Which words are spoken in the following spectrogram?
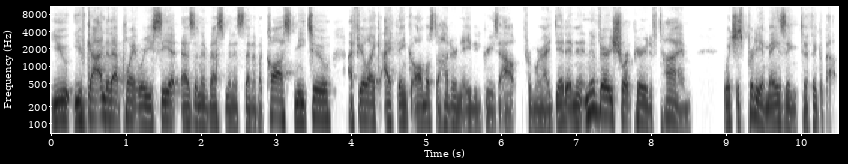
you you've gotten to that point where you see it as an investment instead of a cost me too i feel like i think almost 180 degrees out from where i did and in a very short period of time which is pretty amazing to think about.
